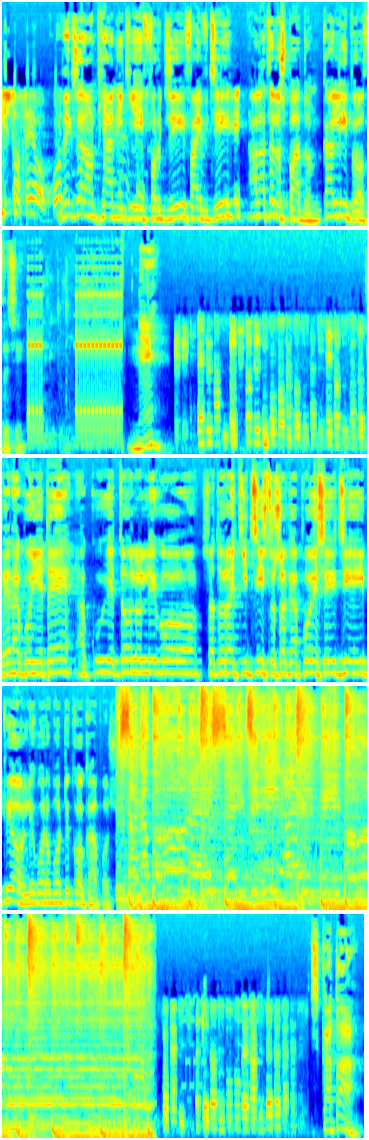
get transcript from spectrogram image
ή στο Θεό. Δεν ξέρω αν πιάνει εκεί 4G, 5G, αλλά τέλος πάντων, καλή η πρόθεση. Ναι. Δεν ακούγεται. Ακούγεται όλο λίγο σαν το ρακιτσί στο Σαγκαπό SAGAPO. Λίγο ρομποτικό κάπως. Σκατά.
